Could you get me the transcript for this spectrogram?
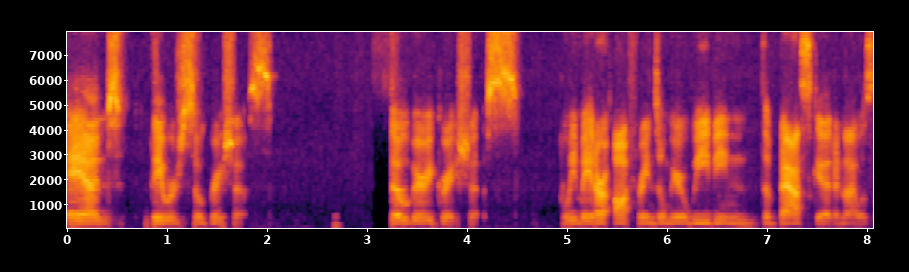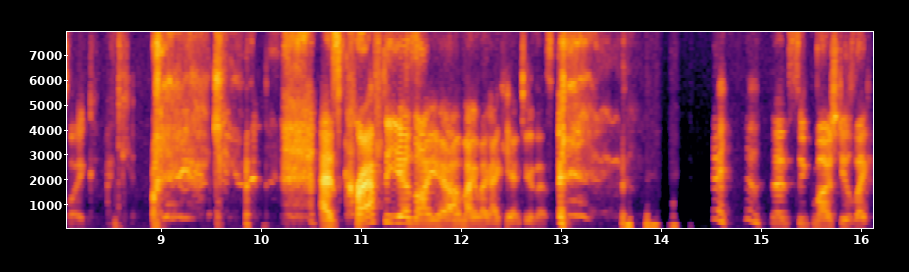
And they were just so gracious so very gracious we made our offerings when we were weaving the basket and i was like i can't, I can't. as crafty as i am i'm like i can't do this then Sukma, she was like,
